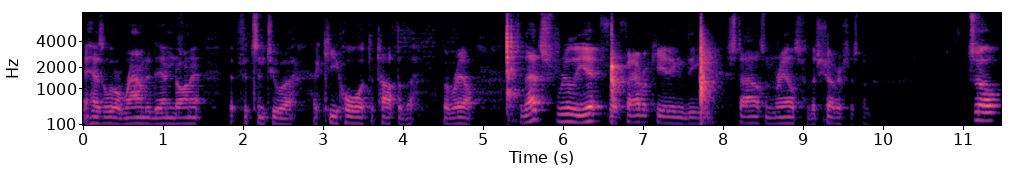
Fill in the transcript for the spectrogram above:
It has a little rounded end on it that fits into a, a keyhole at the top of the, the rail. So that's really it for fabricating the stiles and rails for the shutter system. So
